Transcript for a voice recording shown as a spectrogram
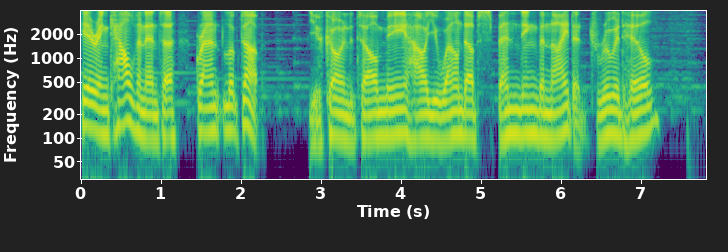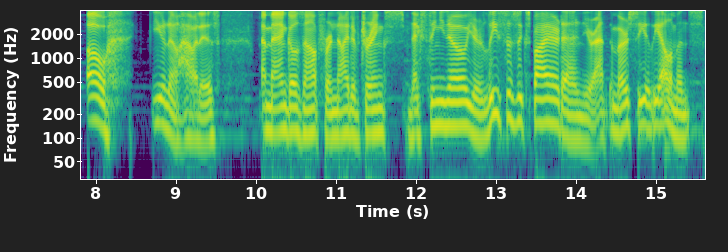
Hearing Calvin enter, Grant looked up. You going to tell me how you wound up spending the night at Druid Hill? Oh, you know how it is. A man goes out for a night of drinks, next thing you know, your lease is expired and you're at the mercy of the elements.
